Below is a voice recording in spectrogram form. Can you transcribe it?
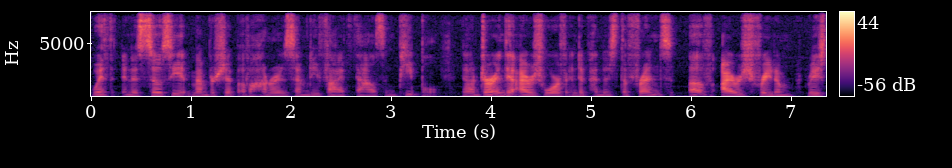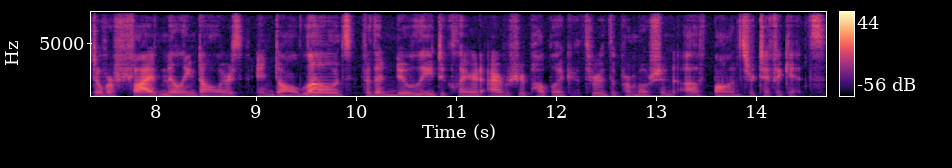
with an associate membership of 175,000 people. Now, during the Irish War of Independence, the Friends of Irish Freedom raised over $5 million in Dáil loans for the newly declared Irish Republic through the promotion of bond certificates.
